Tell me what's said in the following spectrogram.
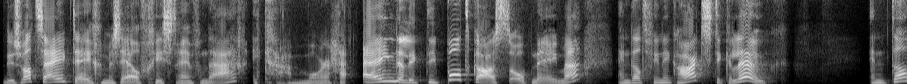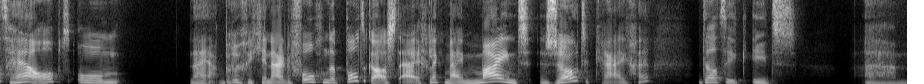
Dus wat zei ik tegen mezelf gisteren en vandaag? Ik ga morgen eindelijk die podcast opnemen. En dat vind ik hartstikke leuk. En dat helpt om, nou ja, bruggetje naar de volgende podcast eigenlijk, mijn mind zo te krijgen dat ik iets, ehm,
